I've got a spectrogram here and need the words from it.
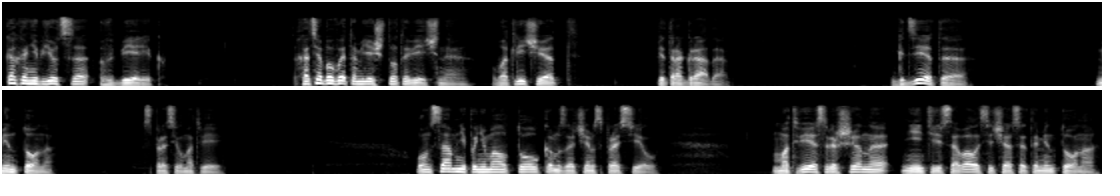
как они бьются в берег. Хотя бы в этом есть что-то вечное, в отличие от Петрограда. Где это Ментона?» — спросил Матвей. Он сам не понимал толком, зачем спросил. Матвея совершенно не интересовала сейчас эта ментона.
